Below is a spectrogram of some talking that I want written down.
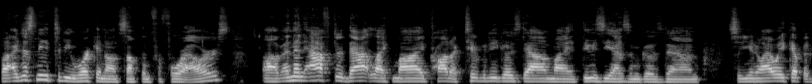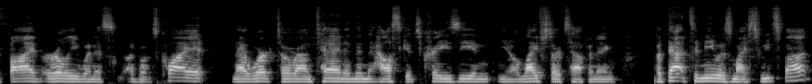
but i just need to be working on something for four hours. Um, and then after that like my productivity goes down my enthusiasm goes down. So you know i wake up at five early when it's everyone's quiet and i work till around 10 and then the house gets crazy and you know life starts happening. But that to me was my sweet spot.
